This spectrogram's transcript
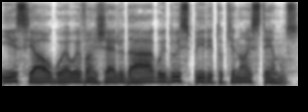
e esse algo é o Evangelho da água e do Espírito que nós temos.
